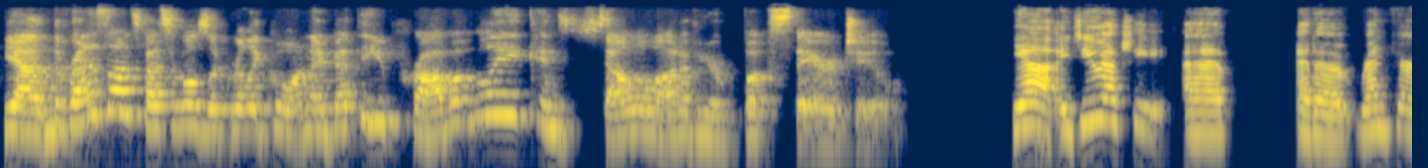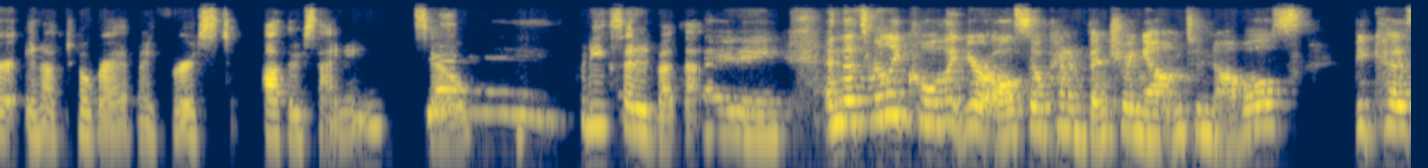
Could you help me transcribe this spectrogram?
Yeah. The Renaissance festivals look really cool. And I bet that you probably can sell a lot of your books there too. Yeah, I do actually. Uh, at a Ren Fair in October, I have my first author signing. So Yay. pretty excited about that. Exciting. And that's really cool that you're also kind of venturing out into novels because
